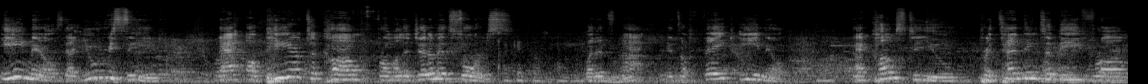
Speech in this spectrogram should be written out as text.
emails that you receive that appear to come from a legitimate source, but it's not. It's a fake email that comes to you pretending to be from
